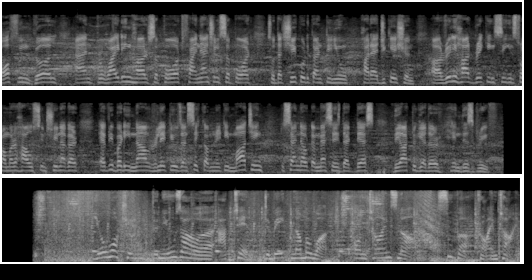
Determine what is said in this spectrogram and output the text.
orphan girl and providing her support financial support so that she could continue her education. Uh, really heartbreaking scenes from her house in Srinagar everybody now relatives and Sikh community marching to send out a message that yes they are together in this grief You're watching the Newshour at 10. Debate number one on Times Now. Super Prime Time.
